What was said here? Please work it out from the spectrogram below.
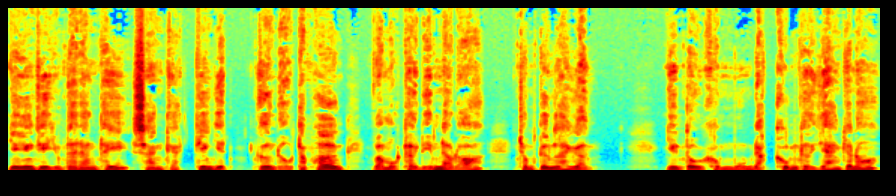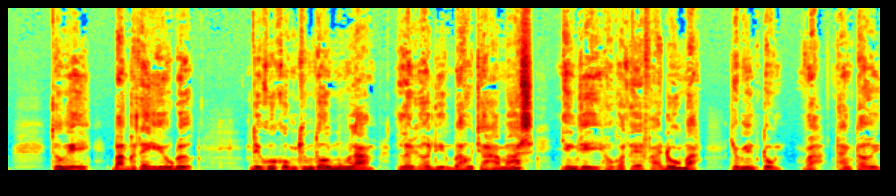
như những gì chúng ta đang thấy sang các chiến dịch cường độ thấp hơn vào một thời điểm nào đó trong tương lai gần. Nhưng tôi không muốn đặt khung thời gian cho nó. Tôi nghĩ bạn có thể hiểu được. Điều cuối cùng chúng tôi muốn làm là gửi điện báo cho Hamas những gì họ có thể phải đối mặt trong những tuần và tháng tới.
